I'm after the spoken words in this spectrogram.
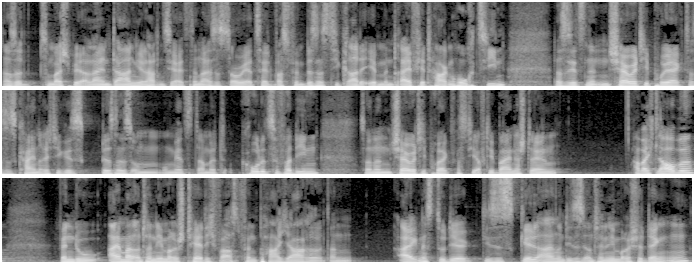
also zum Beispiel allein Daniel hat uns ja jetzt eine nice Story erzählt, was für ein Business die gerade eben in drei, vier Tagen hochziehen. Das ist jetzt ein Charity-Projekt, das ist kein richtiges Business, um, um jetzt damit Kohle zu verdienen, sondern ein Charity-Projekt, was die auf die Beine stellen. Aber ich glaube, wenn du einmal unternehmerisch tätig warst für ein paar Jahre, dann eignest du dir dieses Skill ein und dieses unternehmerische Denken.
